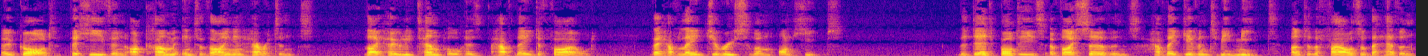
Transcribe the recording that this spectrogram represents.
O God, the heathen are come into thine inheritance. Thy holy temple has, have they defiled. They have laid Jerusalem on heaps. The dead bodies of thy servants have they given to be meat unto the fowls of the heaven,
